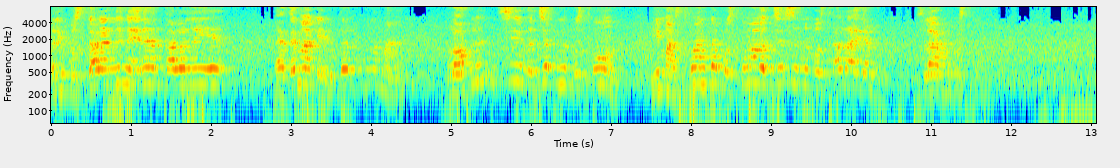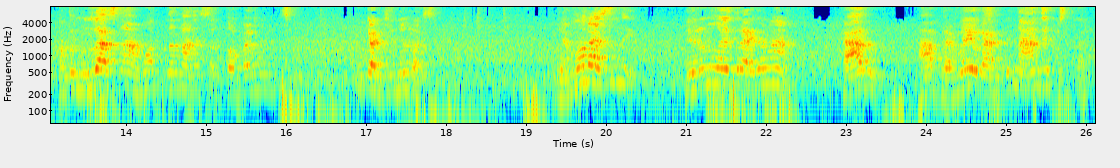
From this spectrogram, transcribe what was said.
మరి ఈ పుస్తకాలన్నీ నేనే అంతాలోనే అయితే మాకు ఏం దొరుకుతుందమ్మా లోపల నుంచి వచ్చేస్తుంది పుస్తకం. ఈ మస్తకం అంతా పుస్తకంలో వచ్చేసింది పుస్తకాలు రాయగలను. శ్లాభ పుస్తకం. అంత ముందు రాసిన అహమవుతుందని మానేస్తాను తొంభై మూడు నుంచి. కంటిన్యూ రాసి బ్రహ్మం రాసింది. నేను నువ్వు అయితే రాయగలనా కాదు. ఆ బ్రహ్మయుగానికి నాంది పుస్తకాలు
